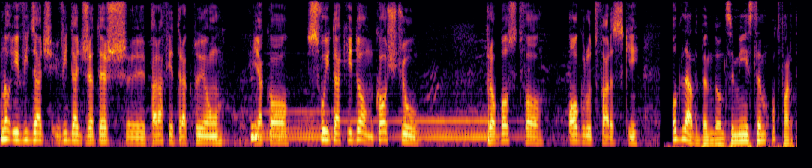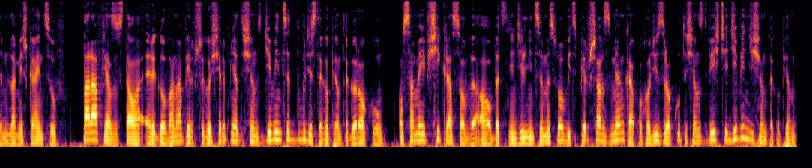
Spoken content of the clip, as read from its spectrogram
No i widać, widać że też y, parafię traktują jako swój taki dom, kościół, probostwo, ogród farski. Od lat będący miejscem otwartym dla mieszkańców. Parafia została erygowana 1 sierpnia 1925 roku. O samej wsi Krasowy, a obecnie dzielnicy Mysłowic, pierwsza wzmianka pochodzi z roku 1295.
